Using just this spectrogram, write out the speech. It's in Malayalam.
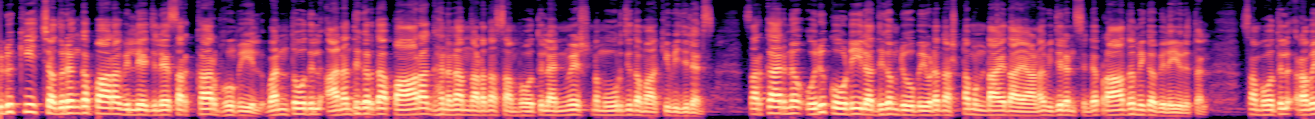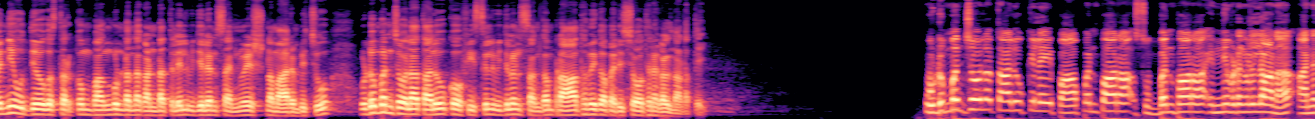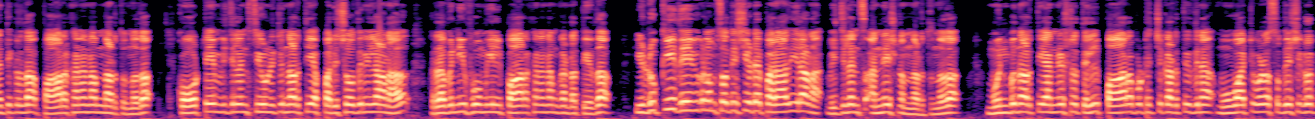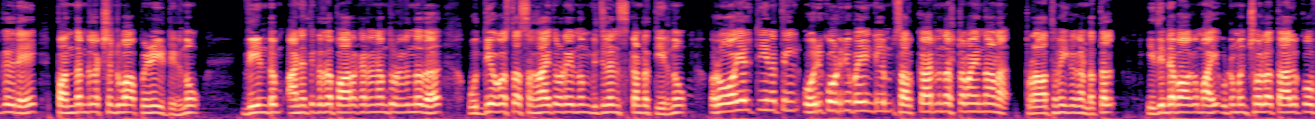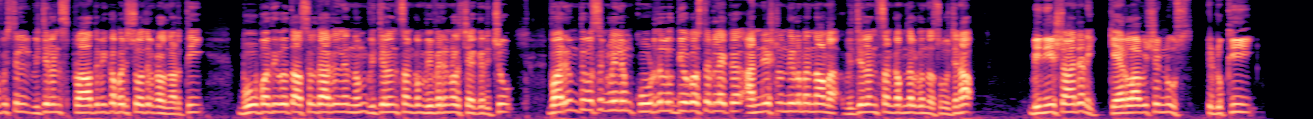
ഇടുക്കി ചതുരംഗപ്പാറ വില്ലേജിലെ സർക്കാർ ഭൂമിയിൽ വൻതോതിൽ അനധികൃത പാറ ഖനനം നടന്ന സംഭവത്തിൽ അന്വേഷണം ഊർജിതമാക്കി വിജിലൻസ്. സർക്കാരിന് ഒരു കോടിയിലധികം രൂപയുടെ നഷ്ടമുണ്ടായതായാണ് വിജിലൻസിന്റെ പ്രാഥമിക വിലയിരുത്തൽ. സംഭവത്തിൽ റവന്യൂ ഉദ്യോഗസ്ഥർക്കും പങ്കുണ്ടെന്ന കണ്ടെത്തലിൽ വിജിലൻസ് അന്വേഷണം ആരംഭിച്ചു. ഉടുമ്പൻചോല താലൂക്ക് ഓഫീസിൽ വിജിലൻസ് സംഘം പ്രാഥമിക പരിശോധനകൾ നടത്തി. ഉടുമ്പൻചോല താലൂക്കിലെ പാപ്പൻപാറ സുബ്ബൻപാറ എന്നിവിടങ്ങളിലാണ് അനധികൃത പാറഖനനം നടത്തുന്നത്. കോട്ടയം വിജിലൻസ് യൂണിറ്റ് നടത്തിയ പരിശോധനയിലാണ് റവന്യൂ ഭൂമിയിൽ പാറഖനനം കണ്ടെത്തിയത്. ഇടുക്കി ദേവികുളം സ്വദേശിയുടെ പരാതിയിലാണ് വിജിലൻസ് അന്വേഷണം നടത്തുന്നത്. മുൻപ് നടത്തിയ അന്വേഷണത്തിൽ പാറ പൊട്ടിച്ച് കടത്തിയതിന് മൂവാറ്റുപുഴ സ്വദേശികൾക്കെതിരെ പന്ത്രണ്ട് ലക്ഷം രൂപ പിഴയിട്ടിരുന്നു. വീണ്ടും അനധികൃത പാറഖനനം തുടരുന്നത് ഉദ്യോഗസ്ഥ സഹായത്തോടെയെന്നും വിജിലൻസ് കണ്ടെത്തിയിരുന്നു. റോയൽറ്റി ഇനത്തിൽ ഒരു കോടി രൂപയെങ്കിലും സർക്കാരിന് നഷ്ടമായെന്നാണ് പ്രാഥമിക കണ്ടെത്തൽ. ഇതിന്റെ ഭാഗമായി ഉടുമ്പൻചോല താലൂക്ക് ഓഫീസിൽ വിജിലൻസ് പ്രാഥമിക പരിശോധനകൾ നടത്തി. ഭൂപതിവ് തഹസിൽദാരിൽ നിന്നും വിജിലൻസ് സംഘം വിവരങ്ങൾ ശേഖരിച്ചു. വരും ദിവസങ്ങളിലും കൂടുതൽ ഉദ്യോഗസ്ഥരിലേക്ക് അന്വേഷണം നീളുമെന്നാണ് വിജിലൻസ് സംഘം നൽകുന്ന സൂചന. Bineesh Antony Kerala Vision News Idukki.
